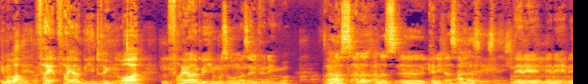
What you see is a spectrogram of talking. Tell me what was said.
Gehen wir mal Kneipe. Feier, Feier ein Bierchen trinken. Oh, ein Feier ein Bierchen muss auch mal sein für den Ingo. Anders, anders, anders äh, kenne ich das nicht. Anders sehe ich es nicht. Nee, nee, nee, nee, nee,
